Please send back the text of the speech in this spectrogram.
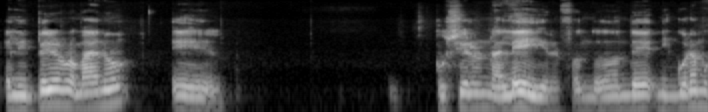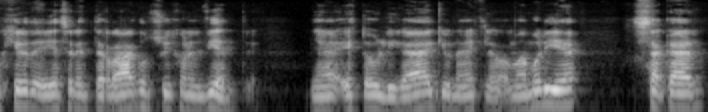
El Imperio Romano eh, pusieron una ley, en el fondo, donde ninguna mujer debía ser enterrada con su hijo en el vientre. Esto obligaba a que una vez que la mamá moría, sacar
